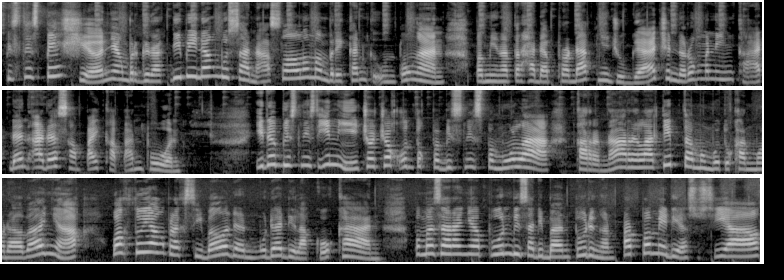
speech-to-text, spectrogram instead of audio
Bisnis passion yang bergerak di bidang busana selalu memberikan keuntungan. Peminat terhadap produknya juga cenderung meningkat dan ada sampai kapan pun. Ide bisnis ini cocok untuk pebisnis pemula karena relatif tak membutuhkan modal banyak, waktu yang fleksibel dan mudah dilakukan. Pemasarannya pun bisa dibantu dengan platform media sosial,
